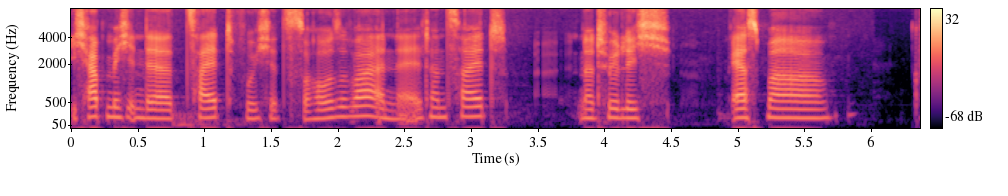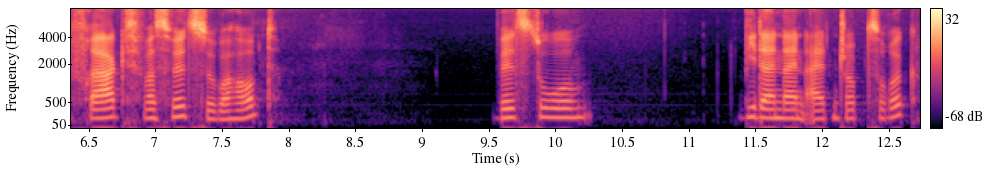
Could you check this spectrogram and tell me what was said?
ich habe mich in der Zeit, wo ich jetzt zu Hause war, in der Elternzeit, natürlich erstmal gefragt, was willst du überhaupt? Willst du wieder in deinen alten Job zurück,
